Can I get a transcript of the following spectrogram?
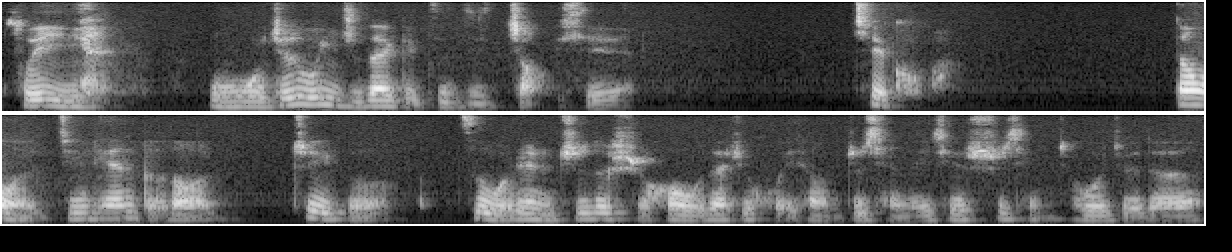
所以，我我觉得我一直在给自己找一些借口吧。当我今天得到这个自我认知的时候，我再去回想之前的一些事情，就会觉得，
